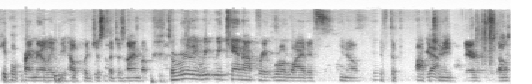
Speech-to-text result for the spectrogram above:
people primarily we help with just the design. But so really, we, we can operate worldwide if you know if the opportunity yeah. is there. So.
